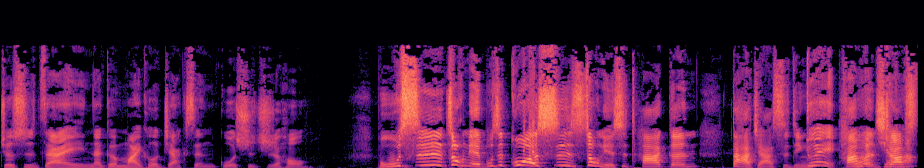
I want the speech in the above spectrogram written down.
就是在那个 Michael Jackson 过世之后，不是重点，不是过世，重点是他跟。大贾斯汀，对他们，Just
